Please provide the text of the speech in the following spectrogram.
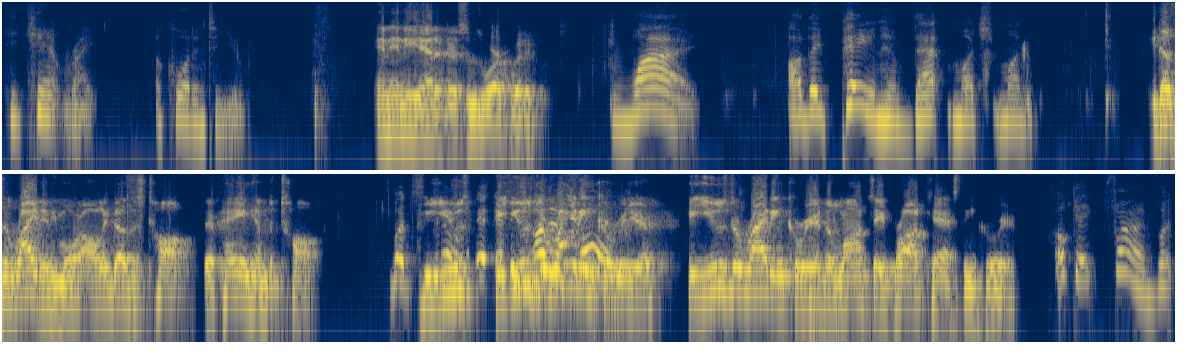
He can't write, according to you and any editors who's worked with him. Why are they paying him that much money? He doesn't write anymore. All he does is talk. They're paying him to talk. But he used he used a writing career. He used a writing career to launch a broadcasting career. Okay, fine, but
